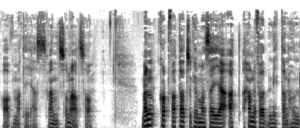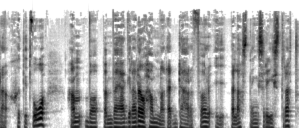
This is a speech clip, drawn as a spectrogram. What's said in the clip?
Av Mattias Svensson alltså. Men kortfattat så kan man säga att han är född 1972. Han vapenvägrade och hamnade därför i belastningsregistret.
